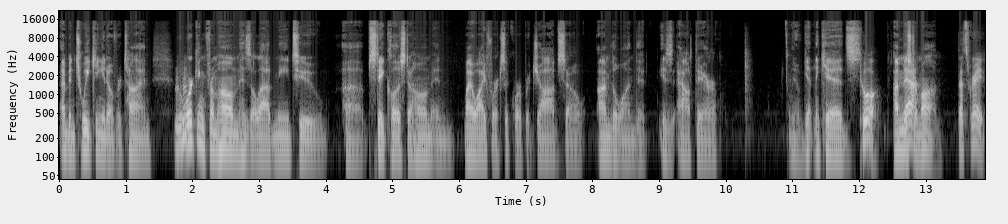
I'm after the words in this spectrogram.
i've been tweaking it over time but Mhm. working from home has allowed me to uh, stay close to home and my wife works a corporate job so i'm the one that is out there you know getting the kids Cool. i'm mr Yeah. mom That's great.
